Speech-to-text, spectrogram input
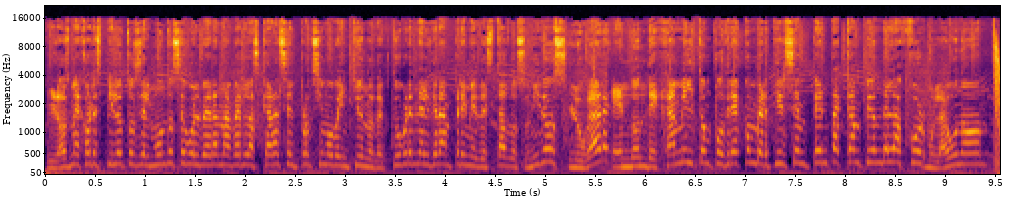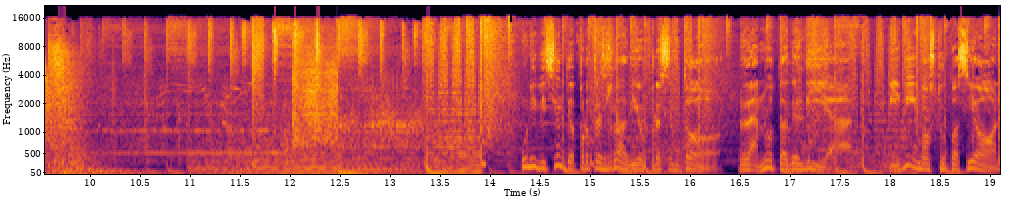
Los mejores pilotos del mundo se volverán a ver las caras el próximo 21 de octubre en el Gran Premio de Estados Unidos, lugar en donde Hamilton podría convertirse en pentacampeón de la Fórmula 1. Univisión Deportes Radio presentó la nota del día. Vivimos tu pasión.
